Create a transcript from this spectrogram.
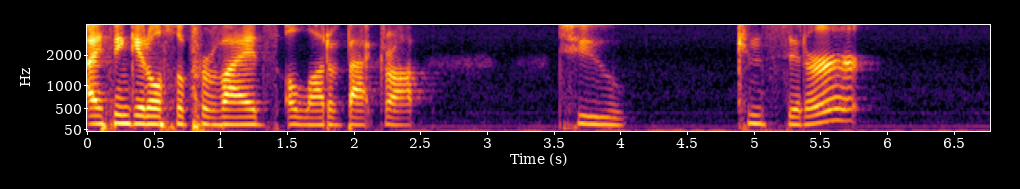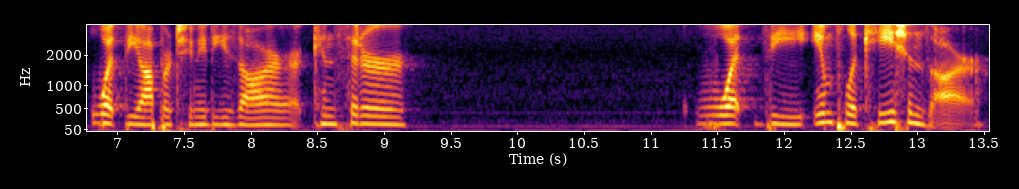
I think it also provides a lot of backdrop to consider what the opportunities are, consider what the implications are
